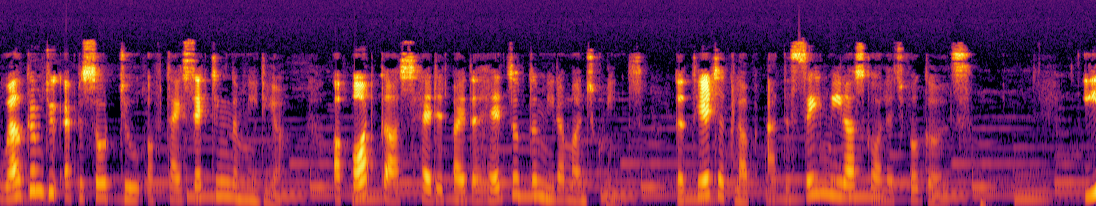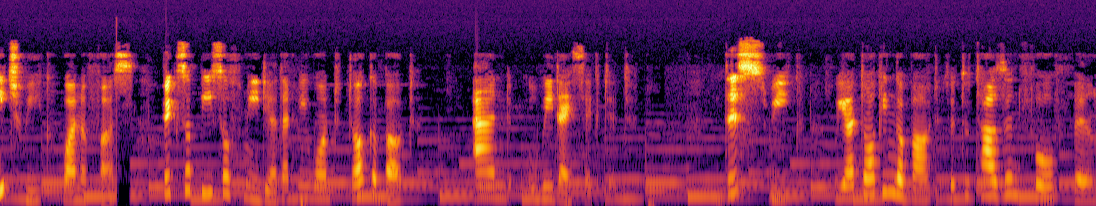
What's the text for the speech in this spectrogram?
Welcome to episode 2 of Dissecting the Media, a podcast headed by the heads of the Mira Munch Queens, the theatre club at the St. Mira's College for Girls. Each week, one of us picks a piece of media that we want to talk about and we dissect it. This week, we are talking about the 2004 film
